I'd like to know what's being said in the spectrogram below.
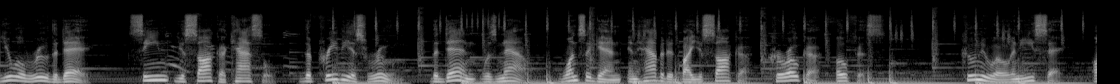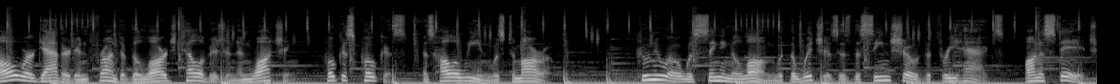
you will rue the day. Scene, Yasaka Castle. The previous room, the den, was now, once again, inhabited by Yasaka, Kuroka, Ophis. Kunuo and Issei. All were gathered in front of the large television and watching, Hocus Pocus, as Halloween was tomorrow. Kunuo was singing along with the witches as the scene showed the three hags, on a stage,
